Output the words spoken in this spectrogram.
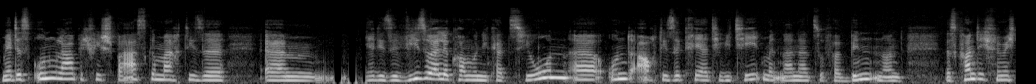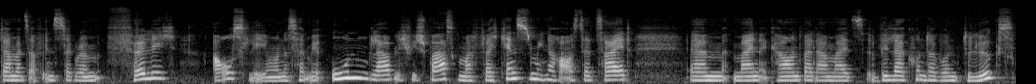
mir hat es unglaublich viel Spaß gemacht, diese, ähm, ja, diese visuelle Kommunikation äh, und auch diese Kreativität miteinander zu verbinden. Und das konnte ich für mich damals auf Instagram völlig ausleben. Und es hat mir unglaublich viel Spaß gemacht. Vielleicht kennst du mich noch aus der Zeit, ähm, mein Account war damals Villa Kunterbund Deluxe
